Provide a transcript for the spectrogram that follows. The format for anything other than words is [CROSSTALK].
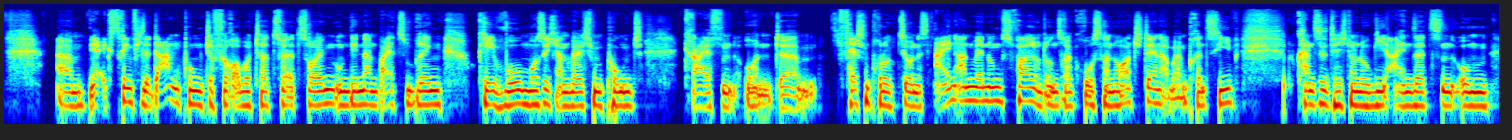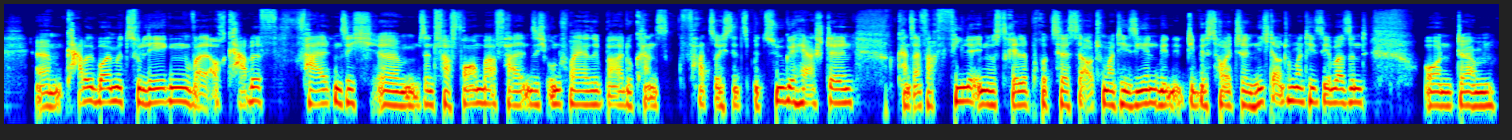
ähm, ja, extrem viele Datenpunkte für Roboter zu erzeugen, um denen dann beizubringen, okay, wo muss ich an welchem Punkt greifen? Und ähm, Fashionproduktion ist ein Anwendungsfall und unser großer Nordstern, aber im Prinzip, du kannst die Technologie einsetzen, um ähm, Kabelbäume zu legen, weil auch Kabel verhalten sich, ähm, sind verformbar, verhalten sich unvorhersehbar. Du kannst Fahrzeugsitzbezüge herstellen. Du kannst einfach viele industrielle Prozesse automatisieren, die bis heute nicht automatisierbar sind. Und ähm,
